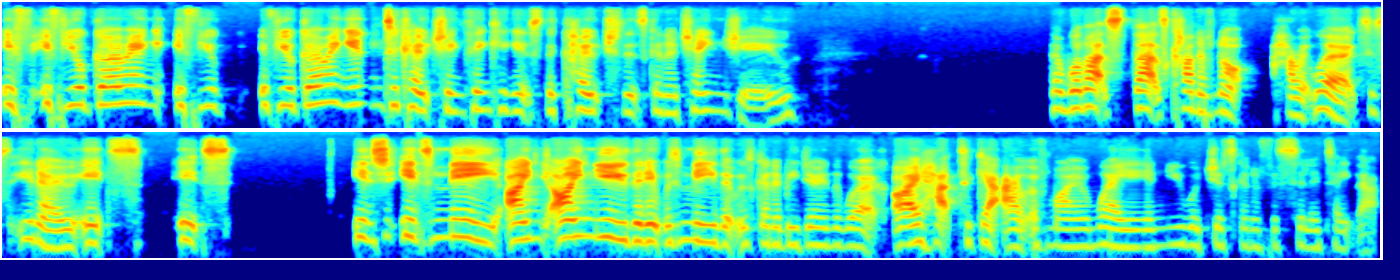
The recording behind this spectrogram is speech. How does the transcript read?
if if you're going if you if you're going into coaching thinking it's the coach that's going to change you then well that's that's kind of not how it works it's, you know it's it's it's it's me i i knew that it was me that was going to be doing the work i had to get out of my own way and you were just going to facilitate that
